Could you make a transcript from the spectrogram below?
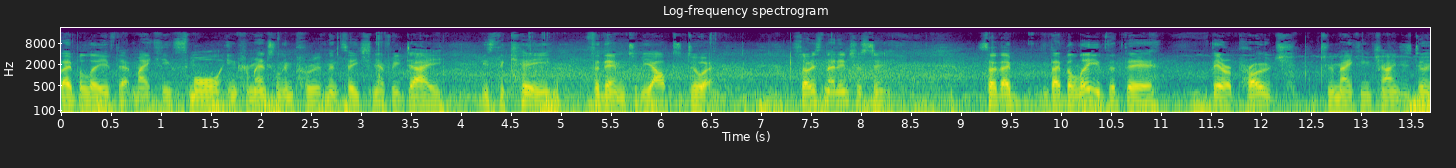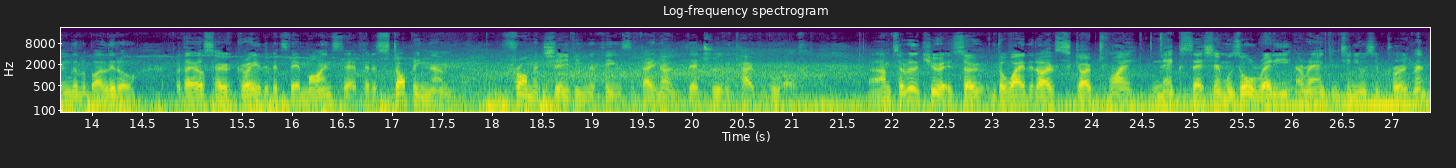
they believe that making small incremental improvements each and every day is the key for them to be able to do it. So isn't that interesting? So they they believe that their their approach to making change is doing little by little, but they also agree that it's their mindset that is stopping them from achieving the things that they know that they're truly capable of. Um, so really curious. So the way that I've scoped my next session was already around continuous improvement,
